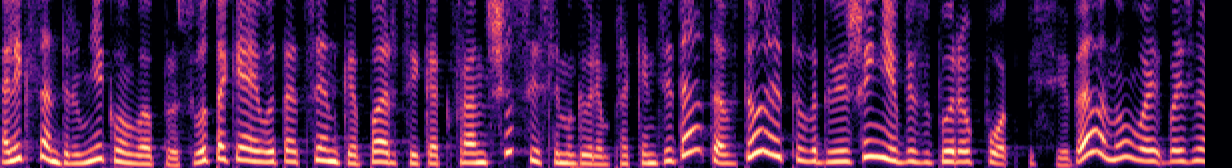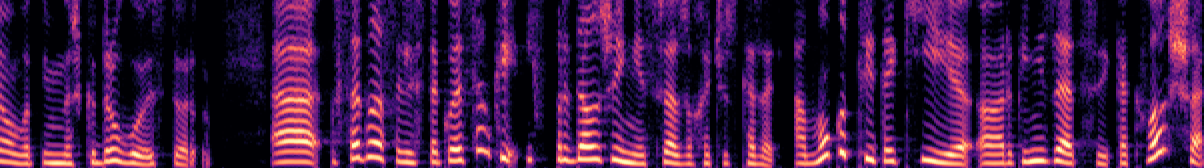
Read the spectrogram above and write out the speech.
Александр, меня к вам вопрос. Вот такая вот оценка партии как франшиз, если мы говорим про кандидатов, до этого движения без сбора подписи, да? Ну, возьмем вот немножко другую сторону. А, согласны ли с такой оценкой? И в продолжение сразу хочу сказать, а могут ли такие а, организации, как ваша,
